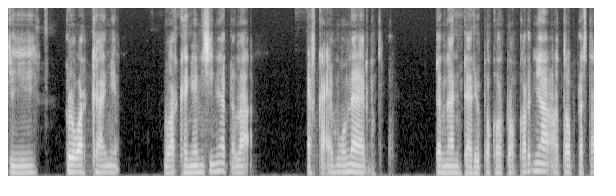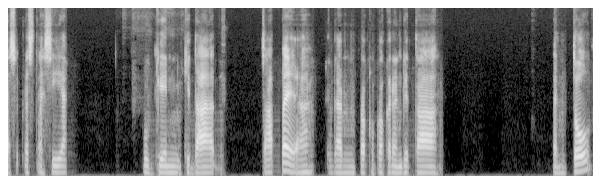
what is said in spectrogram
di keluarganya. Keluarganya di sini adalah FKM UNER dengan dari pokok-pokoknya atau prestasi-prestasi yang mungkin kita capai ya dengan pokok-pokok yang kita bentuk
